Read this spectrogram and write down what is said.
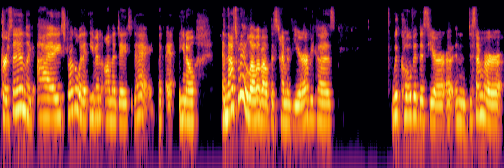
person, like I struggle with it even on the day to day. Like I, you know, and that's what I love about this time of year because with COVID this year uh, in December,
